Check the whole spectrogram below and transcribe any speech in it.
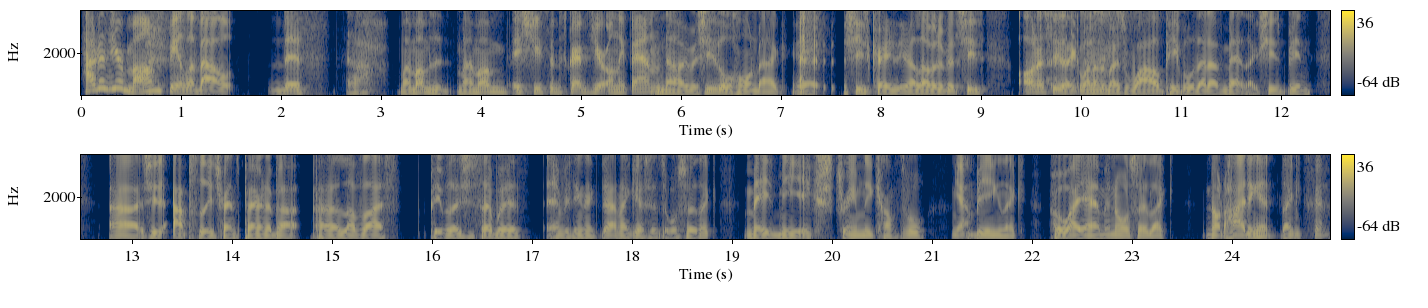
How does your mom feel about this? Ugh, my mom's a my mom. Is she subscribed to your OnlyFans? No, but she's a little hornbag. Yeah, she's crazy. I love it a bit. She's honestly like one of the most wild people that I've met. Like she's been, uh, she's absolutely transparent about her love life, people that she slept with, everything like that. And I guess it's also like made me extremely comfortable. Yeah. being like who I am and also like not hiding it. Like It's good.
